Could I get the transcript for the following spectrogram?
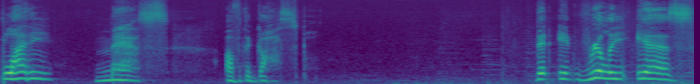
bloody mess of the gospel. That it really is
